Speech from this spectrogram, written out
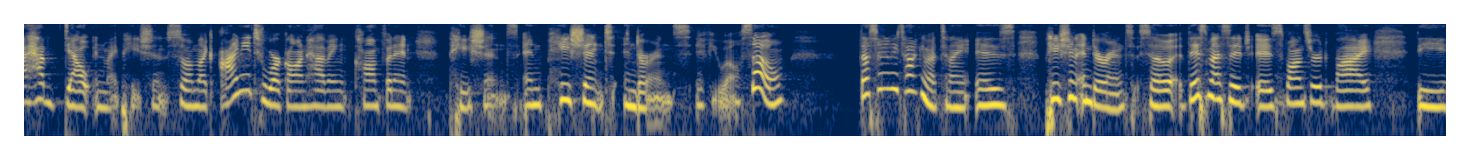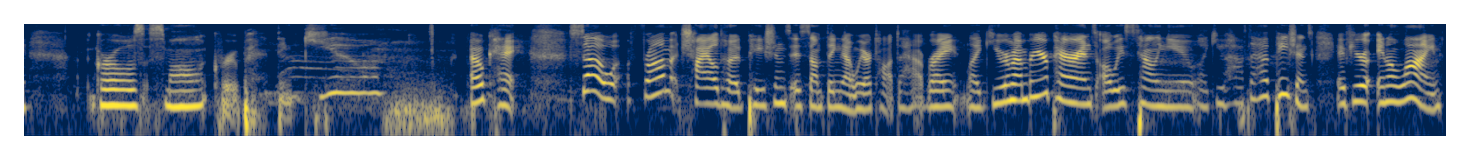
I have doubt in my patience. So I'm like, I need to work on having confident patience and patient endurance, if you will. So that's what I'm going to be talking about tonight is patient endurance. So this message is sponsored by the girls small group. Thank you. Okay. So, from childhood, patience is something that we are taught to have, right? Like, you remember your parents always telling you, like, you have to have patience. If you're in a line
